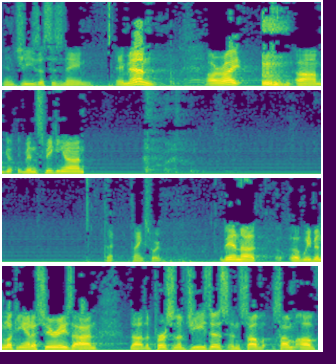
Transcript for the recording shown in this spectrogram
In Jesus' name. Amen. Amen. All right. um, been speaking on. Thanks, Troy. Been, uh, uh, we've been looking at a series on uh, the person of Jesus and some, some of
